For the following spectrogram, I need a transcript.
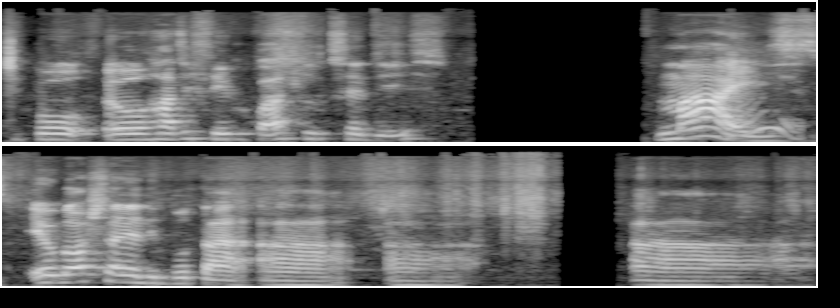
Tipo, eu ratifico quase tudo que você diz. Mas eu gostaria de botar a, a, a,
